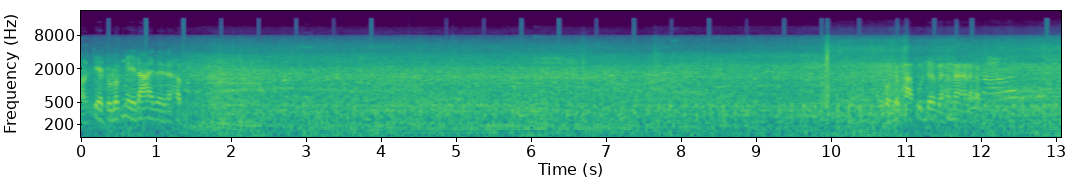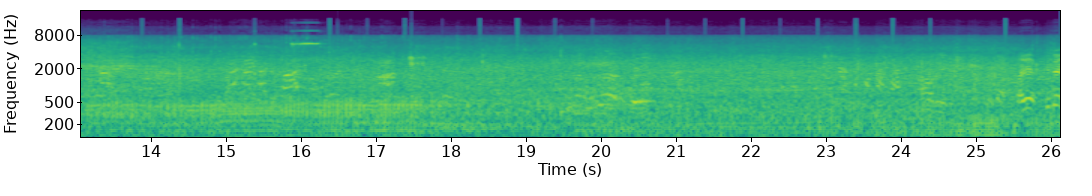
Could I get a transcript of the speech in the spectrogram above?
สังเกตดูรถเมล์ได้เลยนะครับ ผมจะ พาคุณเดินไปข้างหน้านะครับไปดิกินดิ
